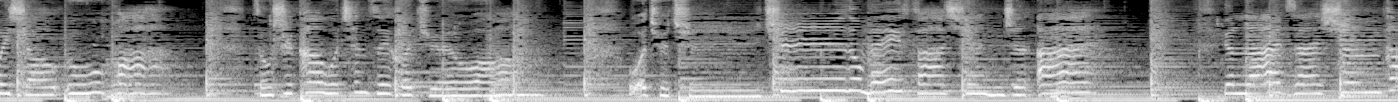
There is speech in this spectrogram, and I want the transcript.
微笑如花，总是看我沉醉和绝望，我却迟迟都没发现真爱。原来在身旁，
